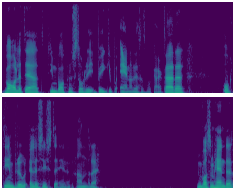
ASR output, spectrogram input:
valet är att din bakgrundsstory bygger på en av dessa två karaktärer. Och din bror eller syster är den andra. Men vad som händer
